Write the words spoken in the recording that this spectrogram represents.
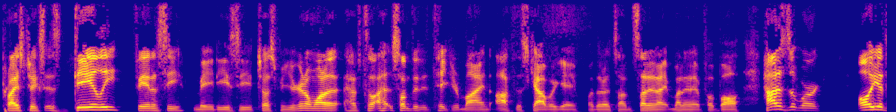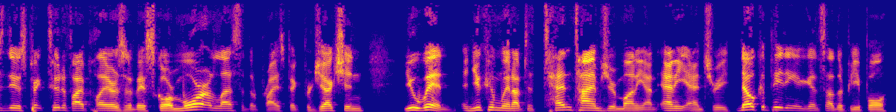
Prize Picks is daily fantasy made easy. Trust me, you're going to want to have something to take your mind off this Cowboy game, whether it's on Sunday night, Monday night football. How does it work? All you have to do is pick two to five players, and if they score more or less than their prize pick projection, you win. And you can win up to 10 times your money on any entry. No competing against other people.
